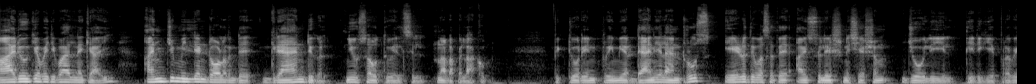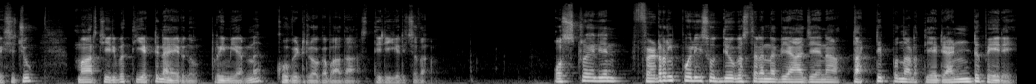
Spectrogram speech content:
ആരോഗ്യ പരിപാലനയ്ക്കായി അഞ്ച് മില്യൺ ഡോളറിന്റെ ഗ്രാൻഡുകൾ ന്യൂ സൗത്ത് വെയിൽസിൽ നടപ്പിലാക്കും. വിക്ടോറിയൻ പ്രീമിയർ ഡാനിയൽ ആൻഡ്രൂസ് ഏഴു ദിവസത്തെ ഐസൊലേഷന് ശേഷം ജോലിയിൽ തിരികെ പ്രവേശിച്ചു. മാർച്ച് ഇരുപത്തിയെട്ടിനായിരുന്നു പ്രീമിയറിന് കോവിഡ് രോഗബാധ സ്ഥിരീകരിച്ചത്. ഓസ്ട്രേലിയൻ ഫെഡറൽ പോലീസ് ഉദ്യോഗസ്ഥർ എന്ന വ്യാജേന തട്ടിപ്പ് നടത്തിയ രണ്ട് പേരെ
